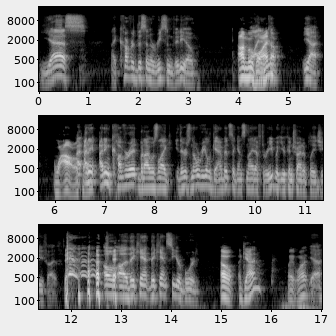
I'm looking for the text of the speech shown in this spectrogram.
Yes. I covered this in a recent video. On move Well, one. didn't yeah, wow. Okay. I, I didn't. I didn't cover it, but I was like, "There's no real gambits against knight f3, but you can try to play g5." Oh, uh, they can't. They can't see your board. oh, again? Wait, what? Yeah.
